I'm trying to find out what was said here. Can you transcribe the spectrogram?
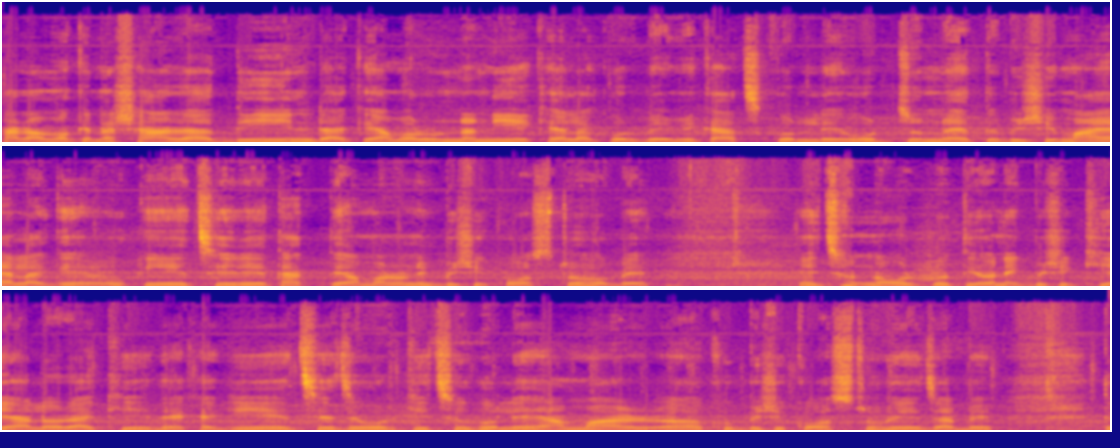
আর আমাকে না সারা দিন ডাকে, আমার অন্য নিয়ে খেলা করবে, আমি কাজ করলে। ওর জন্য এত বেশি মায়া লাগে ওকে ছেড়ে থাকতে আমার অনেক বেশি কষ্ট হবে। এই জন্য ওর প্রতি অনেক বেশি খেয়ালও রাখি। দেখা গিয়েছে যে ওর কিছু হলে আমার খুব বেশি কষ্ট হয়ে যাবে। তো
